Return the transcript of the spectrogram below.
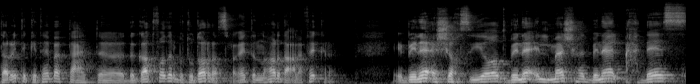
طريقة الكتابة بتاعت The Godfather بتدرس لغاية النهارده على فكرة. بناء الشخصيات بناء المشهد بناء الأحداث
